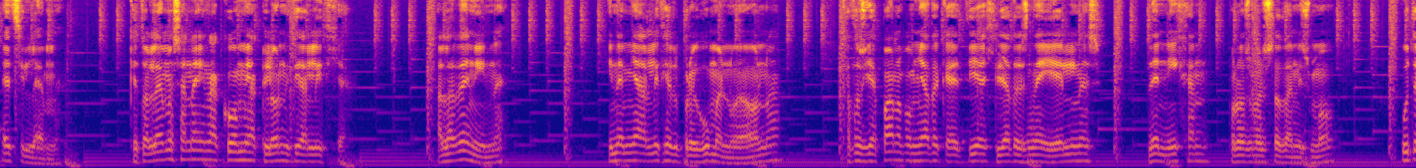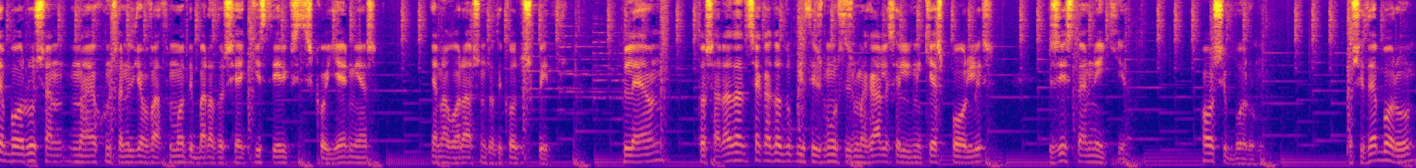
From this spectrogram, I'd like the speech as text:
Έτσι λέμε. Και το λέμε σαν να είναι ακόμη ακλόνητη αλήθεια. Αλλά δεν είναι. Είναι μια αλήθεια του προηγούμενου αιώνα, καθώς για πάνω από μια δεκαετία χιλιάδες νέοι Έλληνες δεν είχαν πρόσβαση στο δανεισμό, ούτε μπορούσαν να έχουν στον ίδιο βαθμό την παραδοσιακή στήριξη της οικογένειας για να αγοράσουν το δικό τους σπίτι. Πλέον, το 40% του πληθυσμού στις μεγάλες ελληνικές πόλεις ζει στο ενίκιο. Όσοι μπορούν. Όσοι δεν μπορούν,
